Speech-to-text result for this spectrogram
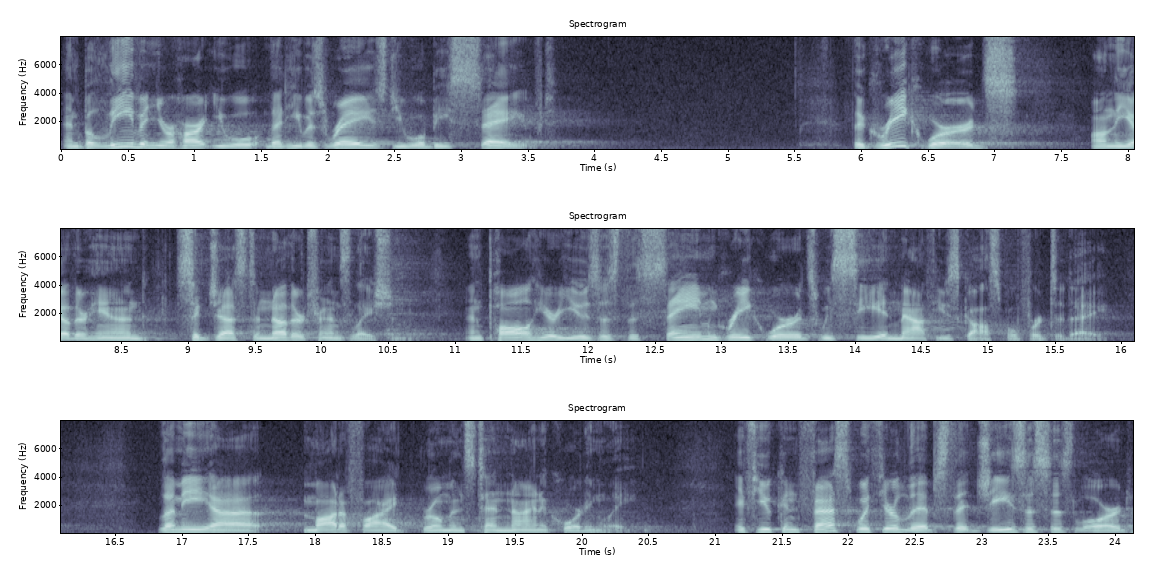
and believe in your heart you will, that he was raised, you will be saved. The Greek words, on the other hand, suggest another translation. And Paul here uses the same Greek words we see in Matthew's gospel for today. Let me uh, modify Romans 10 9 accordingly. If you confess with your lips that Jesus is Lord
